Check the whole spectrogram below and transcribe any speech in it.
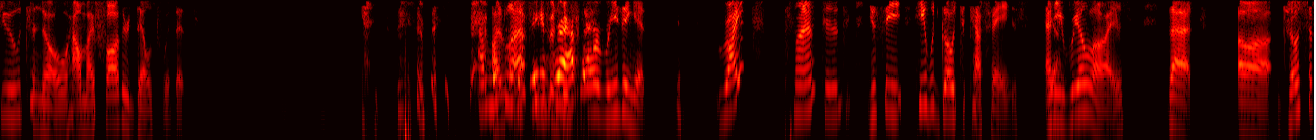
you to know how my father dealt with it. I laughed even before reading it. Wright planted, you see, he would go to cafes and Yeah. he realized that uh, Joseph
